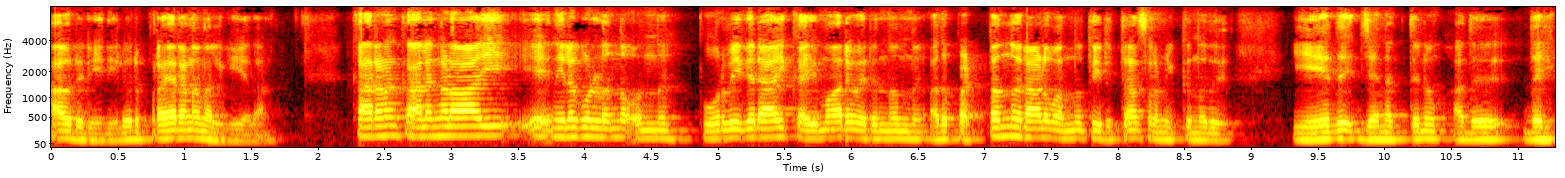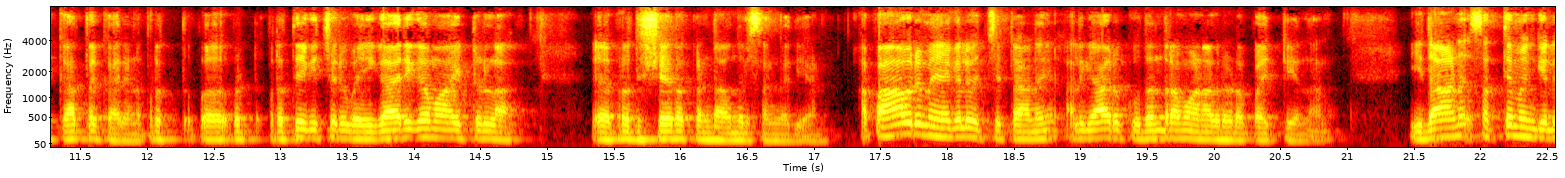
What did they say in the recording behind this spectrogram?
ആ ഒരു രീതിയിൽ ഒരു പ്രേരണ നൽകിയതാണ്. കാരണം കാലങ്ങളായി നിലകൊള്ളുന്ന ഒന്ന് പൂർവികരായി കൈമാറി വരുന്ന ഒന്ന് അത് പെട്ടെന്ന് ഒരാൾ വന്നു തിരുത്താൻ ശ്രമിക്കുന്നത് ഏത് ജനത്തിനും അത് ദഹിക്കാത്ത കാര്യമാണ്. പ്രത്യേകിച്ച് ഒരു വൈകാരികമായിട്ടുള്ള പ്രതിഷേധമൊക്കെ ഉണ്ടാകുന്ന ഒരു സംഗതിയാണ്. അപ്പൊ ആ ഒരു മേഖല വെച്ചിട്ടാണ് അല്ലെങ്കിൽ ആ ഒരു കുതന്ത്രമാണ് അവരോട് പറ്റിയെന്നാണ്. ഇതാണ് സത്യമെങ്കിൽ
